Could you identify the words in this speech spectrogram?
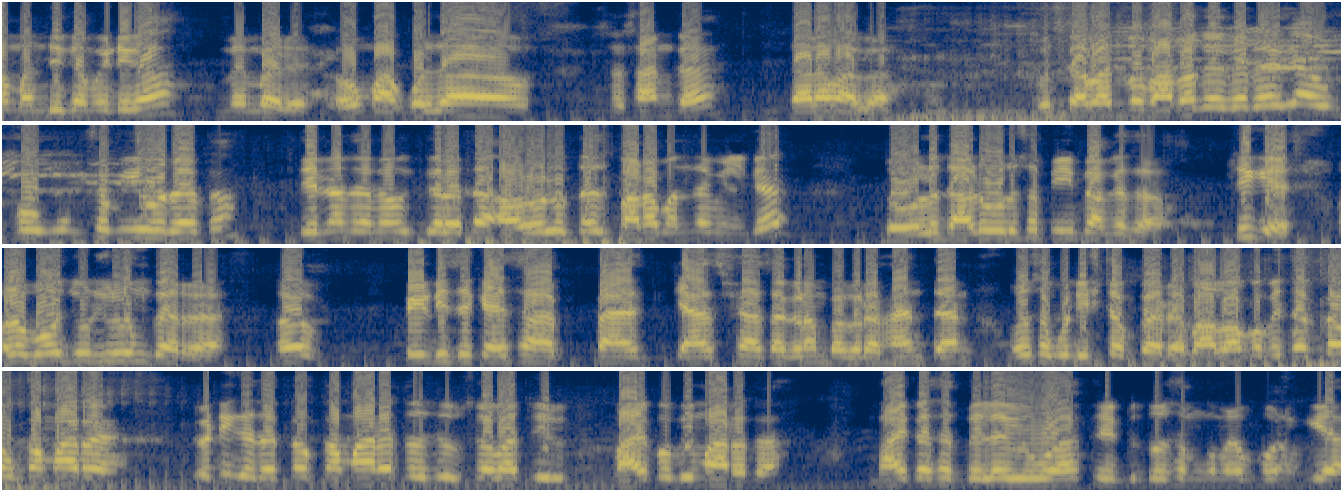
बाबा मंदिर कमेटी का मेंबर है, वो माकोदा शशान का दारा मागा। उसके बाद वो बाबा क्या कर रहा है सब ये हो रहा था, देना देना कर रहा था, और वो लोग दस बारह बंदा मिलकर तो वो लोग दारू वो सब पी पाके था, ठीक है? और वो बहुत जुड़ जुलूम कर रहा है, और पेटी से कैसा कैश फैस अगड़म पगड़म हैन तैन, वो सबको डिस्टर्ब कर रहा है। बाबा को भी धक्का उक्का मार रहा है। तो ठीक है? धक्का उक्का मारा तो उसके बाद फिर भाई को भी मारा था। भाई का साथ पहले भी हुआ, फिर एक दोस्त हमको मैंने फ़ोन किया,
